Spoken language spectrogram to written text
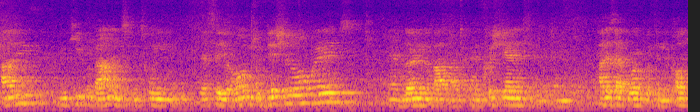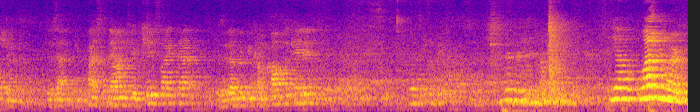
how do you, you keep a balance between, let's say, your own traditional ways and learning about like, and Christianity? And how does that work within the culture? Does that, you pass it down to your kids like that? Does it ever become complicated? Yeah, well, we're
